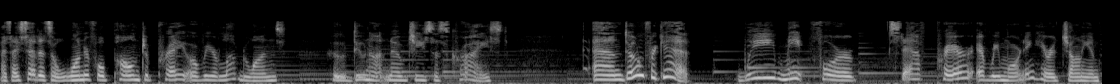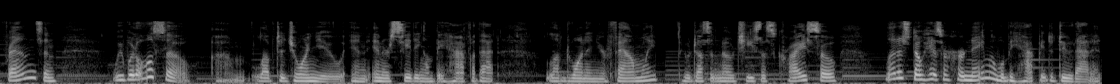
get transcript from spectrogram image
As I said, it's a wonderful poem to pray over your loved ones who do not know Jesus Christ. And don't forget, we meet for staff prayer every morning here at Joni and Friends, and we would also um, love to join you in interceding on behalf of that loved one in your family who doesn't know Jesus Christ. So let us know his or her name, and we'll be happy to do that at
